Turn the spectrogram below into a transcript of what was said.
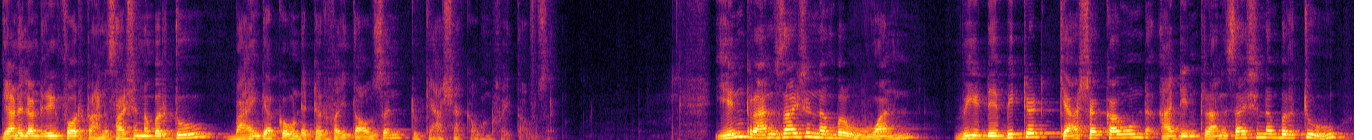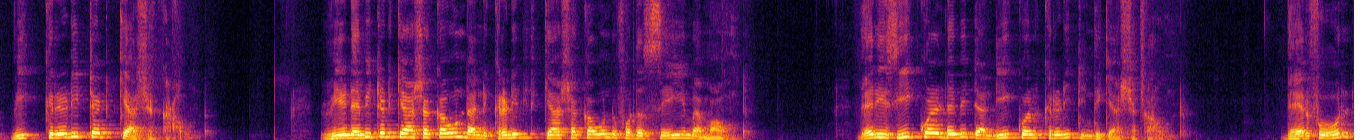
Journal entry for transaction number 2, bank account debtor 5000 to cash account 5000. In transaction number 1, we debited cash account and in transaction number 2 we credited cash account. We debited cash account and credited cash account for the same amount. there is equal debit and equal credit in the cash account. Therefore,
